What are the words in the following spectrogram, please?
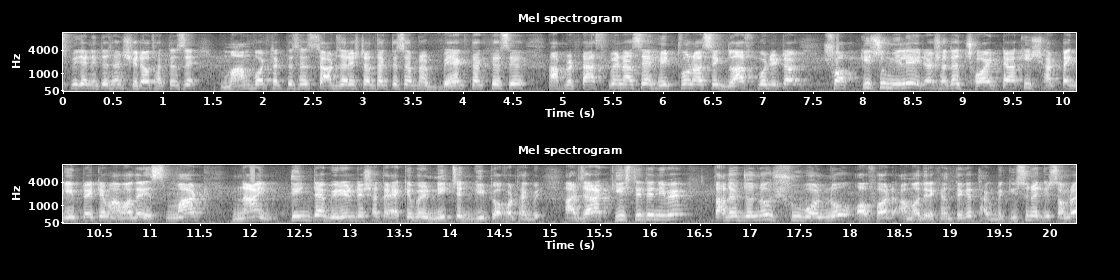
স্পিকার নিতে চান সেটাও থাকতেছে, মামপট থাকতেছে, চার্জার স্ট্যান্ড থাকতেছে, আপনার ব্যাগ থাকতেছে, আপনার টাচ পেন আছে, হেডফোন আছে, গ্লাস প্রোটেক্টর সব কিছু মিলে এটার সাথে ছয়টা কি সাতটা গিফট আইটেম আমাদের স্মার্ট নাইন তিনটা ভেরিয়েন্টের সাথে একেবারে নিচের গিফট অফার থাকবে। আর যারা কিস্তিতে নিবে তাদের জন্য সুবর্ণ অফার আমাদের এখান থেকে থাকবে। কিছু না কিছু আমরা।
